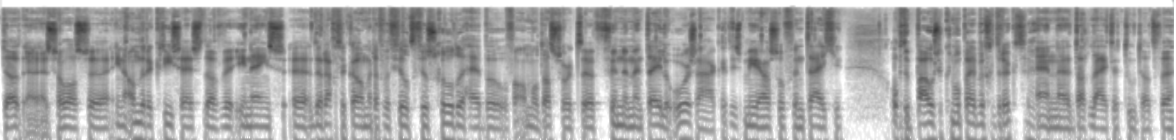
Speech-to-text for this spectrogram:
dat, zoals in andere crises, dat we ineens erachter komen dat we veel te veel schulden hebben of allemaal dat soort fundamentele oorzaken. Het is meer alsof we een tijdje op de pauzeknop hebben gedrukt. Ja. En dat leidt ertoe dat we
